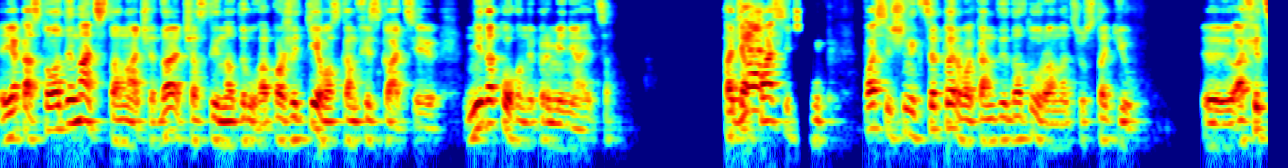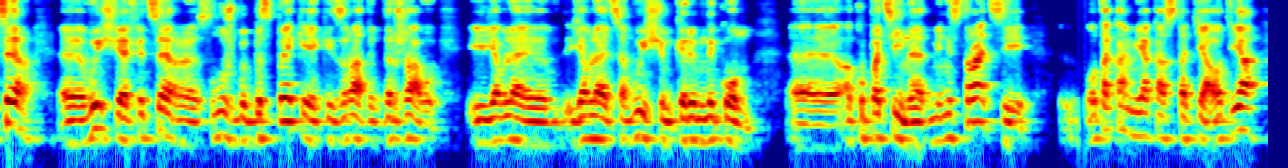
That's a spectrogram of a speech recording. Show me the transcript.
е, яка 111 наче, да, частина друга, пожиттєва з конфіскацією. Ні до кого не приміняється. Хоча Я- пасічник, пасічник це перша кандидатура на цю статтю. Е, Офіцер, е, вищий офіцер Служби безпеки, який зрадив державу і являє, являється вищим керівником е, окупаційної адміністрації. Отака м'яка стаття. От я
